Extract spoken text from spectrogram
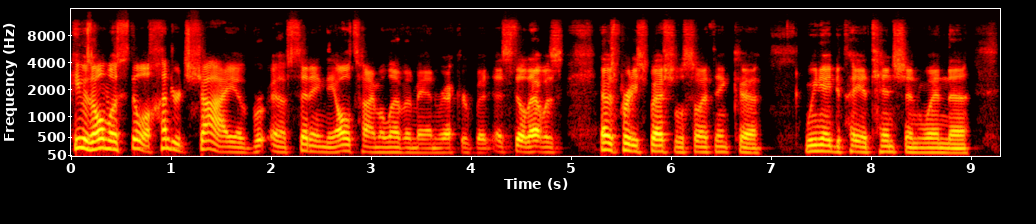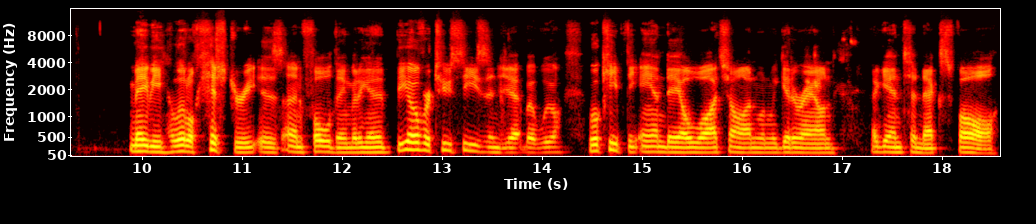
he was almost still 100 shy of, of setting the all-time 11 man record but uh, still that was that was pretty special. So i think uh, we need to pay attention when uh, maybe a little history is unfolding but again it'd be over two seasons yet but we'll we'll keep the andale watch on when we get around again to next fall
